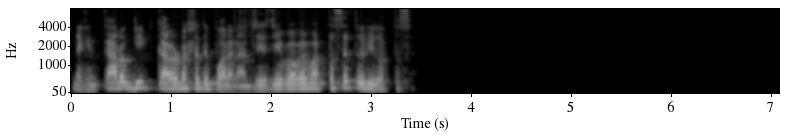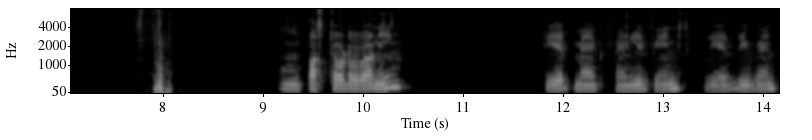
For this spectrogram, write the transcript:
দেখেন, কারও গিট কারোটার সাথে পড়ে না। যে যেভাবে পারতেছে তৈরি করতেছে। পাঁচটা order running create mac friendly print create event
